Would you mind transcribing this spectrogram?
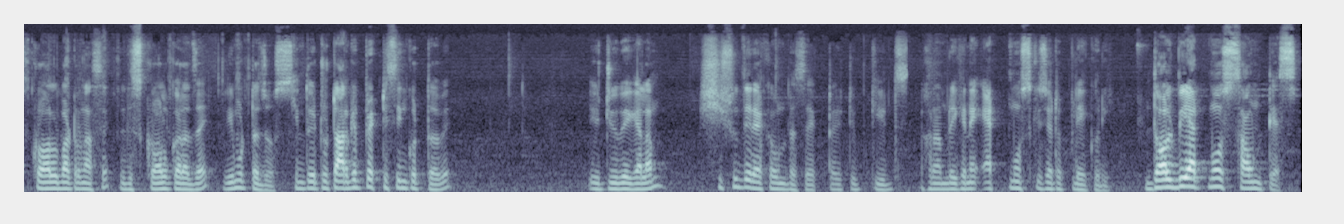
স্ক্রল বাটন আছে। যদি স্ক্রল করা যায় রিমোটটা জোস। কিন্তু একটু টার্গেট প্র্যাকটিসিং করতে হবে। ইউটিউবে গেলাম। শিশুদের অ্যাকাউন্ট আছে একটা ইউটিউব কিডস এখন আমরা এখানে অ্যাটমোস কিছু একটা প্লে করি। ডলবি অ্যাটমোস সাউন্ড টেস্ট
